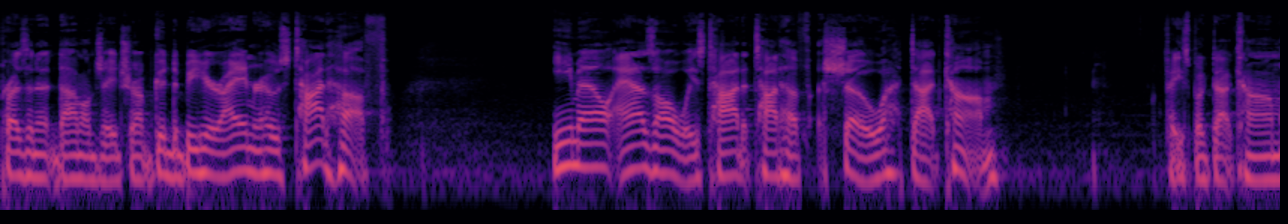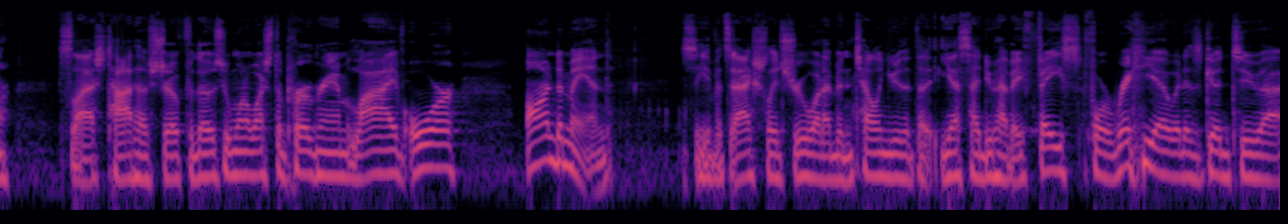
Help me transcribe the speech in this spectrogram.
President Donald J. Trump. Good to be here. I am your host, Todd Huff. Email, as always, todd at toddhuffshow.com facebook.com slash Todd Huff Show for those who want to watch the program live or on demand. See if it's actually true what I've been telling you that the, yes, I do have a face for radio. It is good to uh,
